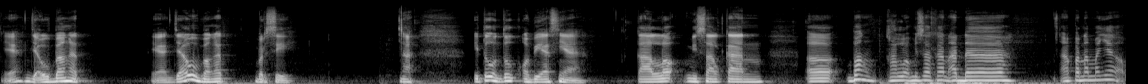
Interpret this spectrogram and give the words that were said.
Ya jauh banget ya jauh banget bersih. Nah itu untuk OBS-nya kalau misalkan uh, bang kalau misalkan ada apa namanya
